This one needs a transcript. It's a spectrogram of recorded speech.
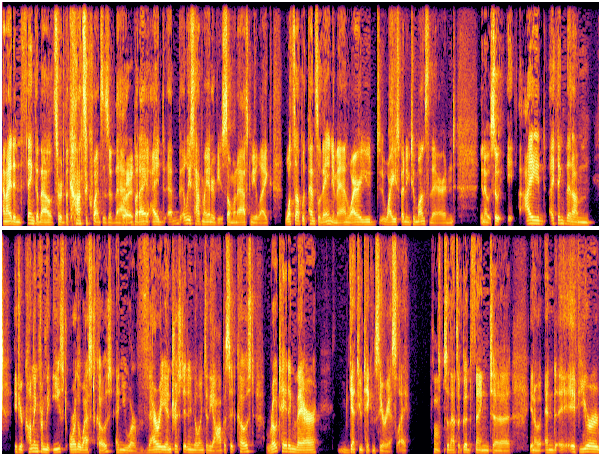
And I didn't think about sort of the consequences of that. Right. But I, I at least have my interviews. Someone asked me like, "What's up with Pennsylvania, man? Why are you why are you spending two months there?" And you know, so it, I I think that um if you're coming from the east or the west coast and you are very interested in going to the opposite coast rotating there gets you taken seriously Hmm. so that's a good thing to you know and if you're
